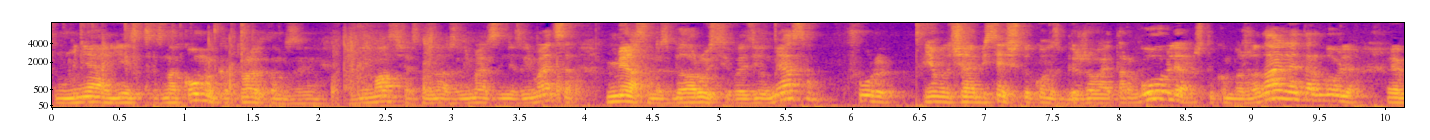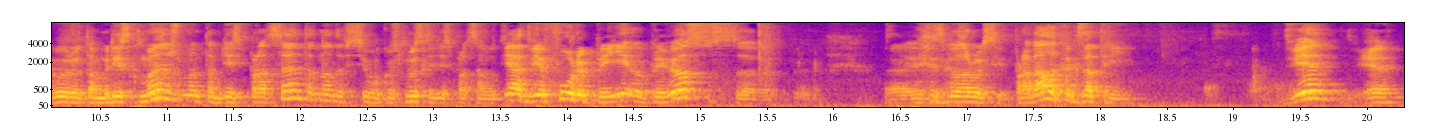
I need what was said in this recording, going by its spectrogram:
У меня есть знакомый, который там занимался, сейчас не знаю, занимается, не занимается, мясом из Беларуси возил мясо, фуры. Я ему начинаю объяснять, что такое у нас биржевая торговля, что такое маржинальная торговля. Я говорю, там риск-менеджмент, там 10% надо всего. В смысле 10%? Вот я две фуры при... привез с, э, из Беларуси, продал их как за три. Две? Две.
